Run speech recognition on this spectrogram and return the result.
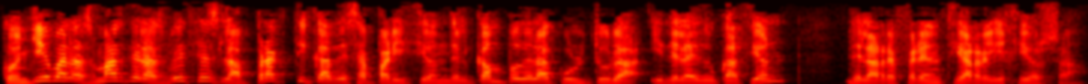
conlleva las más de las veces la práctica desaparición del campo de la cultura y de la educación de la referencia religiosa.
